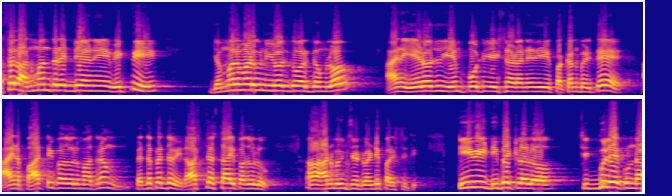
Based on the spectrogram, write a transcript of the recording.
అసలు హనుమంత రెడ్డి అనే వ్యక్తి జమ్మలమడుగు నియోజకవర్గంలో ఆయన ఏ రోజు ఏం పోటీ చేసినాడు అనేది పక్కన పెడితే ఆయన పార్టీ పదవులు మాత్రం పెద్ద పెద్దవి రాష్ట్ర స్థాయి పదవులు అనుభవించినటువంటి పరిస్థితి. టీవీ డిబేట్లలో సిగ్గు లేకుండా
